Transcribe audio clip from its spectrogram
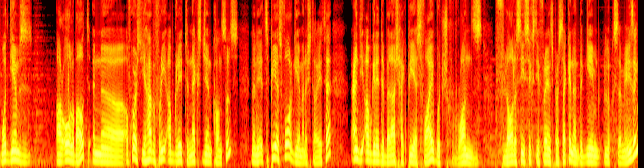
what games are all about and uh, of course you have a free upgrade to next gen consoles لان it's a PS4 game انا اشتريتها عندي upgrade ببلاش حق PS5 which runs flawlessly 60 frames per second and the game looks amazing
